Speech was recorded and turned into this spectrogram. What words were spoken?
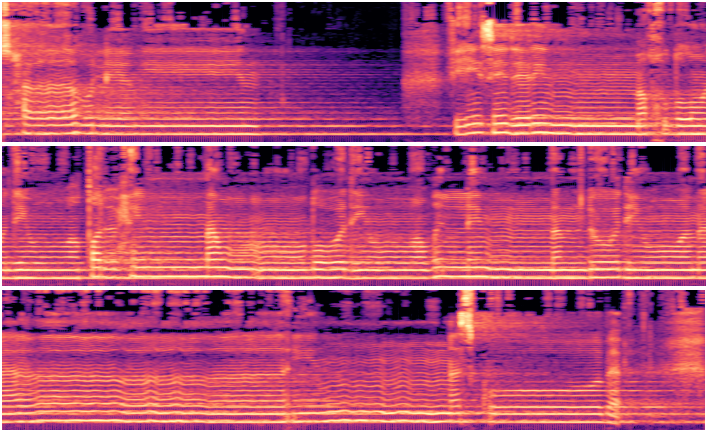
أصحاب اليمين. في سدر مخضود وطلح منضود وظل ممدود وماء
